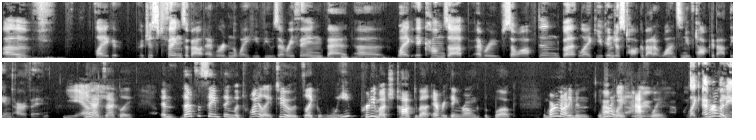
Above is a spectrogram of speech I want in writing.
of like just things about Edward and the way he views everything that Mm-hmm. uh like it comes up every so often, but like you can just talk about it once and you've talked about the entire thing. Yeah. Yeah, exactly. And that's the same thing with Twilight too. It's like we pretty much talked about everything wrong with the book. We're not even we're only Halfway through. halfway. Like Really? everybody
